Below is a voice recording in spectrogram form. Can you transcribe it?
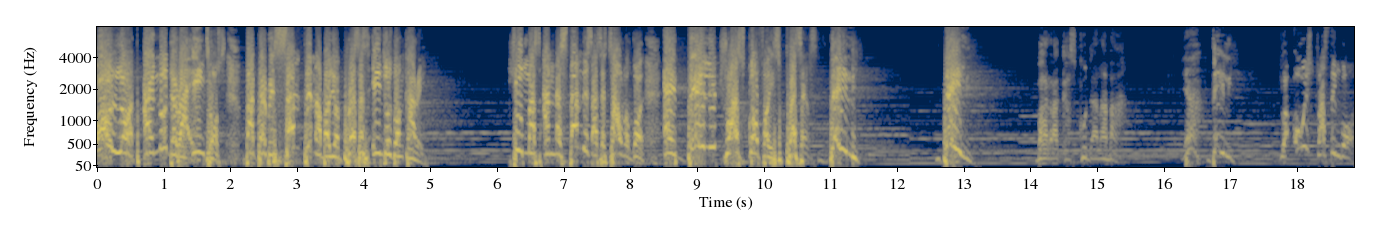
Oh Lord, I know there are angels, but there is something about your presence angels don't carry. You must understand this as a child of God and daily trust God for his presence. Daily. Daily. Barakas kudalaba. Yeah, daily. You are always trusting God.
